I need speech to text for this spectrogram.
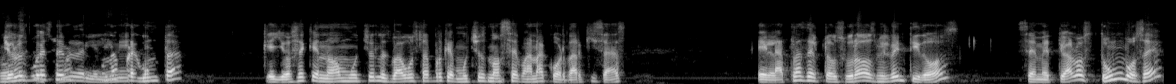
yo les voy a hacer una pregunta que yo sé que no a muchos les va a gustar porque muchos no se van a acordar quizás. El Atlas del Clausura 2022 se metió a los tumbos, ¿eh?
